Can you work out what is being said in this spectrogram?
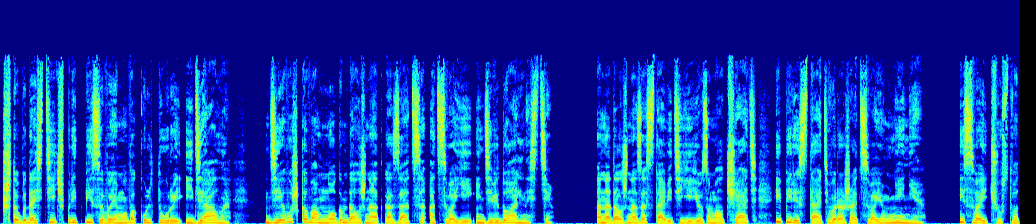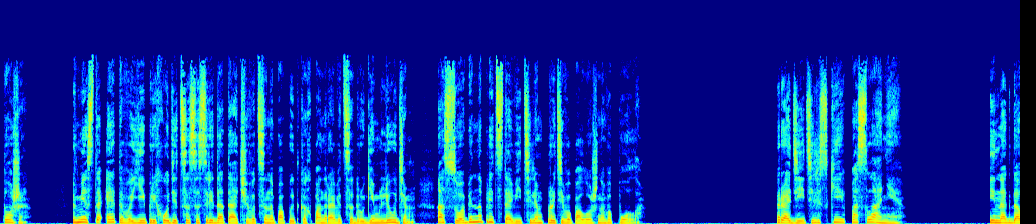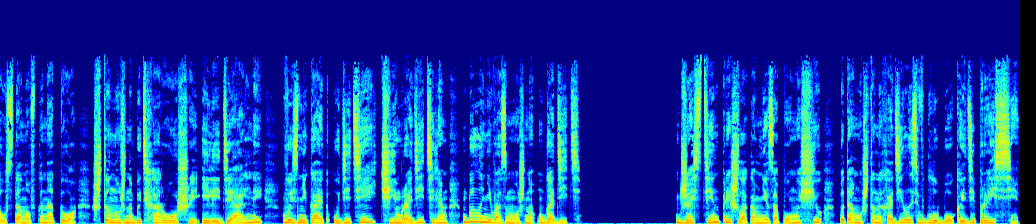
Чтобы достичь предписываемого культурой идеала, девушка во многом должна отказаться от своей индивидуальности. Она должна заставить ее замолчать и перестать выражать свое мнение. И свои чувства тоже. Вместо этого ей приходится сосредотачиваться на попытках понравиться другим людям, особенно представителям противоположного пола. Родительские послания — Иногда установка на то, что нужно быть хорошей или идеальной, возникает у детей, чьим родителям было невозможно угодить. Джастин пришла ко мне за помощью, потому что находилась в глубокой депрессии.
